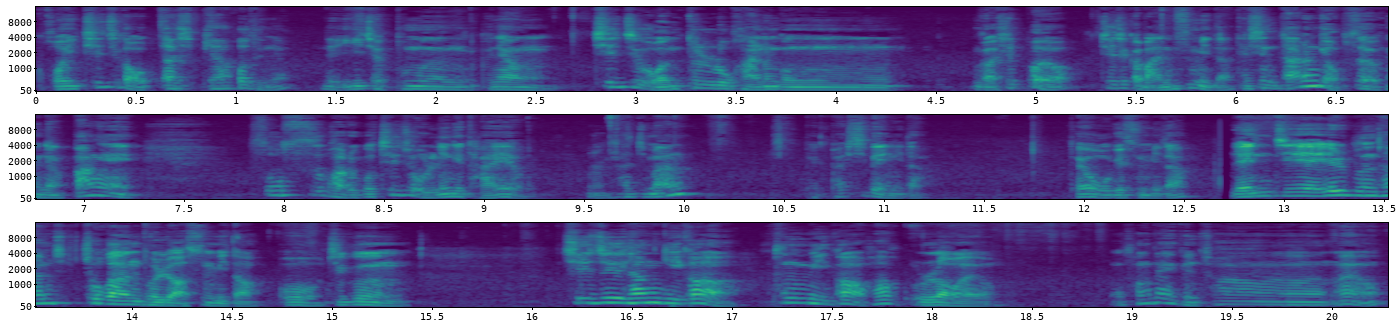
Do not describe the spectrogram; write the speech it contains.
거의 치즈가 없다시피 하거든요. 근데 이 제품은 그냥 치즈 원툴로 가는 건가 싶어요. 치즈가 많습니다. 대신 다른 게 없어요. 그냥 빵에 소스 바르고 치즈 올린 게 다예요. 음, 하지만 180엔이다. 되어 오겠습니다. 렌즈에 1분 30초간 돌려왔습니다. 오, 지금 치즈 향기가 풍미가 확 올라와요. 어, 상당히 괜찮아요.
